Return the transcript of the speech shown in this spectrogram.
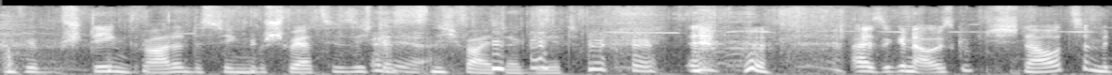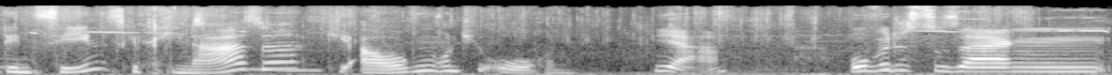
und wir stehen gerade, deswegen beschwert sie sich, dass es nicht weitergeht. also genau, es gibt die Schnauze mit den Zähnen, es gibt die Nase, die Augen und die Ohren. Ja. Wo würdest du sagen,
